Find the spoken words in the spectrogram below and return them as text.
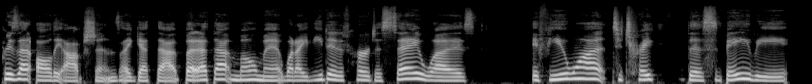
present all the options. I get that. But at that moment what i needed her to say was if you want to trach this baby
